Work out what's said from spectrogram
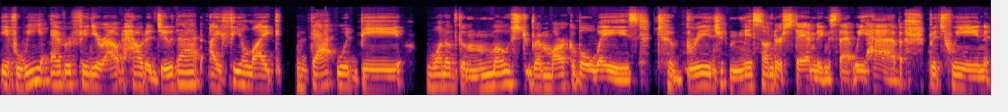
if we ever figure out how to do that i feel like that would be one of the most remarkable ways to bridge misunderstandings that we have between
